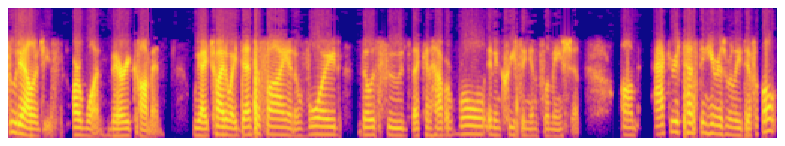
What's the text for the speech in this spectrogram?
Food allergies are one, very common. We I try to identify and avoid those foods that can have a role in increasing inflammation. Um, accurate testing here is really difficult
